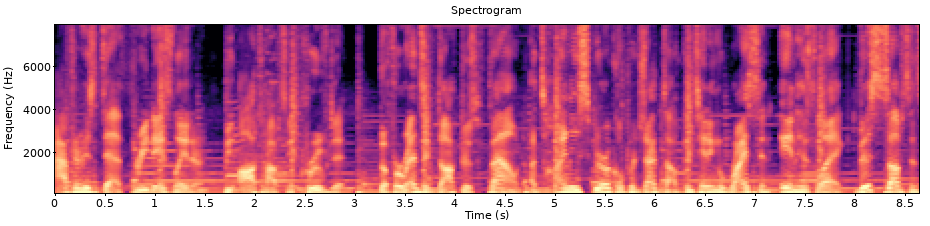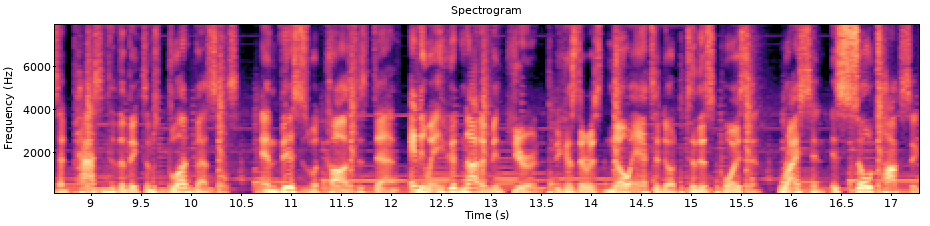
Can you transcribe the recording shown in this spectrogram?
After his death three days later, the autopsy proved it. The forensic doctors found a tiny spherical projectile containing ricin in his leg. This substance had passed into the victim's blood vessels, and this is what caused his death. Anyway, he could not have been cured because there is no antidote to this poison. Ricin is so toxic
